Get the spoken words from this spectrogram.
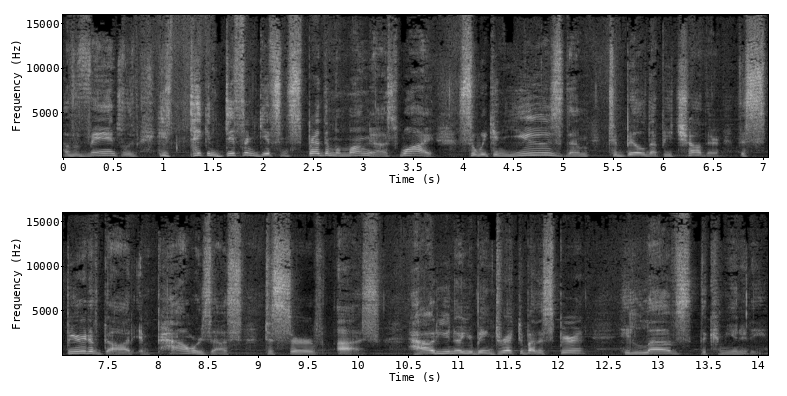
of evangelism. He's taken different gifts and spread them among us. Why? So we can use them to build up each other. The Spirit of God empowers us to serve us. How do you know you're being directed by the Spirit? He loves the community.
